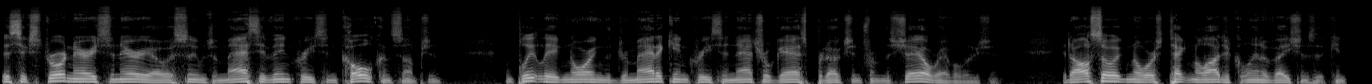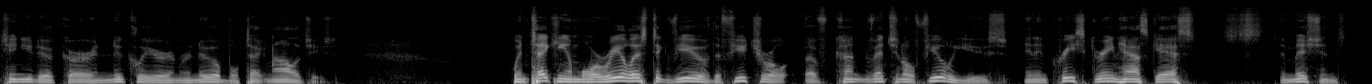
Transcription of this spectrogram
This extraordinary scenario assumes a massive increase in coal consumption, completely ignoring the dramatic increase in natural gas production from the shale revolution. It also ignores technological innovations that continue to occur in nuclear and renewable technologies. When taking a more realistic view of the future of conventional fuel use and increased greenhouse gas emissions,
